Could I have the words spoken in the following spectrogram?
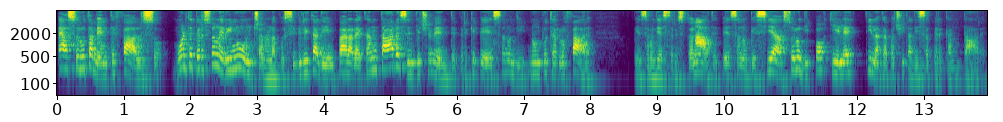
È assolutamente falso. Molte persone rinunciano alla possibilità di imparare a cantare semplicemente perché pensano di non poterlo fare, pensano di essere stonate, pensano che sia solo di pochi eletti la capacità di saper cantare.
